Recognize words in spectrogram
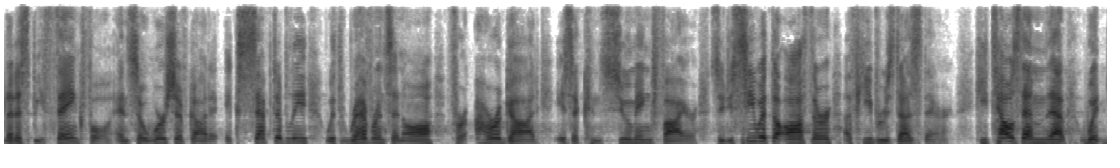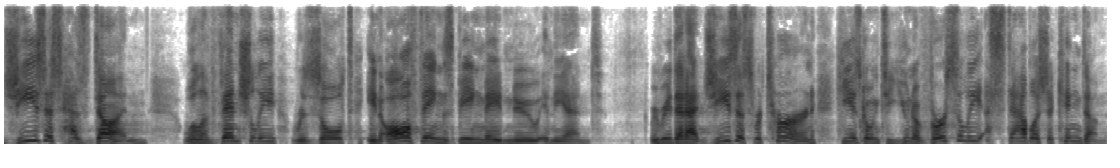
let us be thankful and so worship God acceptably with reverence and awe, for our God is a consuming fire. So, do you see what the author of Hebrews does there? He tells them that what Jesus has done will eventually result in all things being made new in the end. We read that at Jesus' return, he is going to universally establish a kingdom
